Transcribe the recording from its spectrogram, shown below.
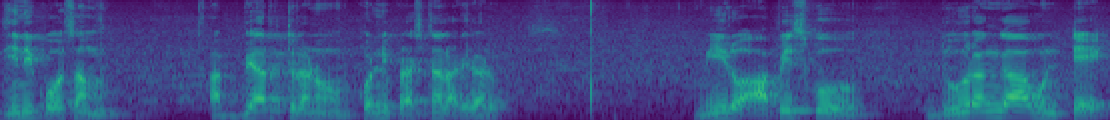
దీనికోసం అభ్యర్థులను కొన్ని ప్రశ్నలు అడిగాడు. మీరు ఆఫీస్కు దూరంగా ఉంటే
